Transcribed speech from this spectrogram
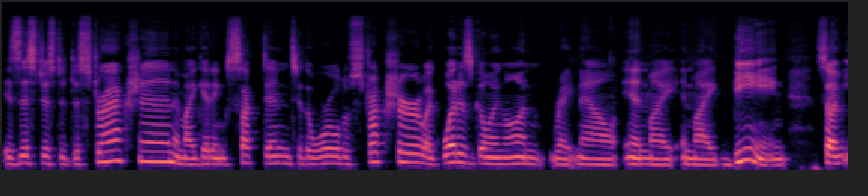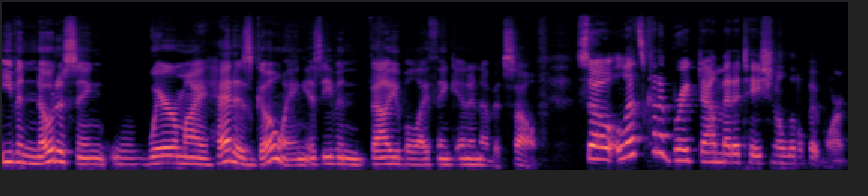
is this just a distraction? Am I getting sucked into the world of structure? Like, what is going on right now in my in my being? So I'm even noticing where my head is going is even valuable, I think, in and of itself. So let's kind of break down meditation a little bit more.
